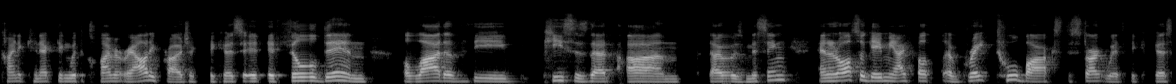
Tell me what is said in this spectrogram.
kind of connecting with the Climate Reality Project because it, it filled in a lot of the pieces that, um, that I was missing. And it also gave me, I felt, a great toolbox to start with because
